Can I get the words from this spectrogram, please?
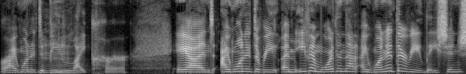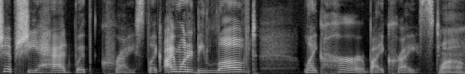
or I wanted to be like her. And I wanted the, re- and even more than that, I wanted the relationship she had with Christ. Like I wanted to be loved like her by Christ. Wow.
